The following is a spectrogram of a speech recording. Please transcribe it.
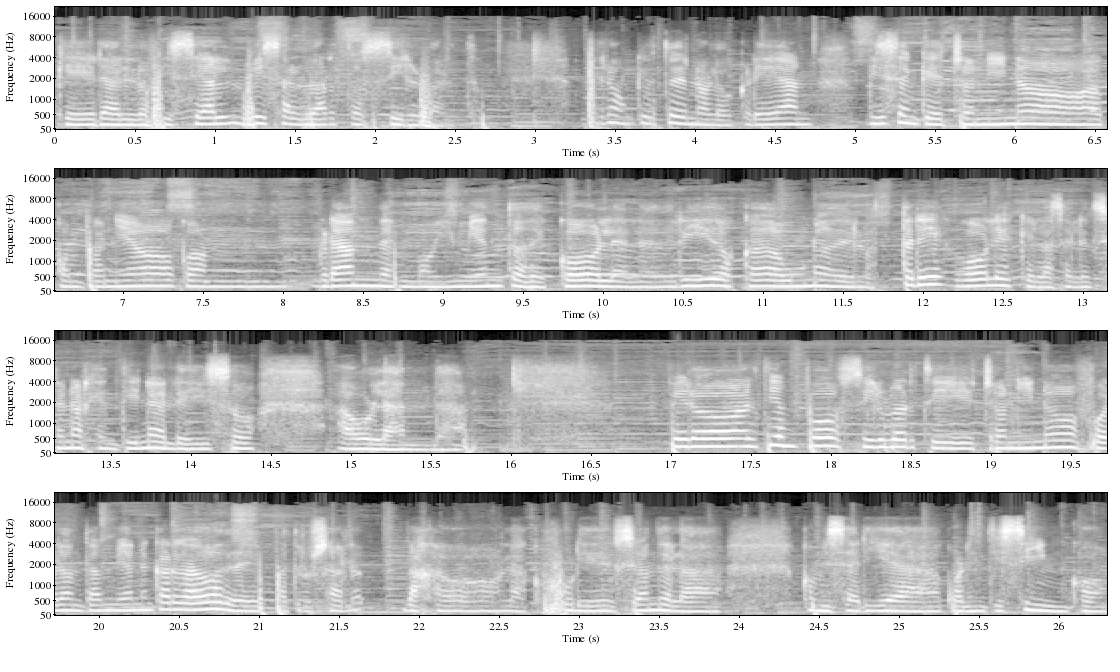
que era el oficial Luis Alberto Silbert. pero aunque ustedes no lo crean, dicen que Chonino acompañó con grandes movimientos de cola, ladridos, cada uno de los tres goles que la selección argentina le hizo a Holanda. Pero al tiempo, Silbert y Chonino fueron también encargados de patrullar bajo la jurisdicción de la Comisaría 45.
